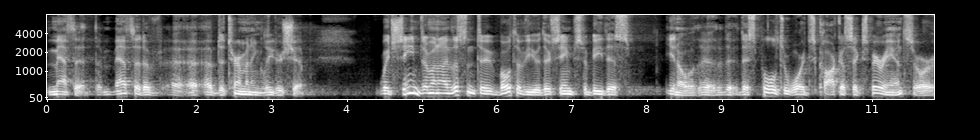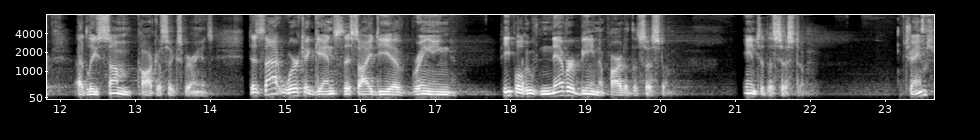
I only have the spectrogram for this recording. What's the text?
method, the method of, uh, of determining leadership, which seems, when I listen to both of you, there seems to be this, you know, uh, the, the, this pull towards caucus experience, or at least some caucus experience. Does that work against this idea of bringing people who've never been a part of the system into the system? James?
